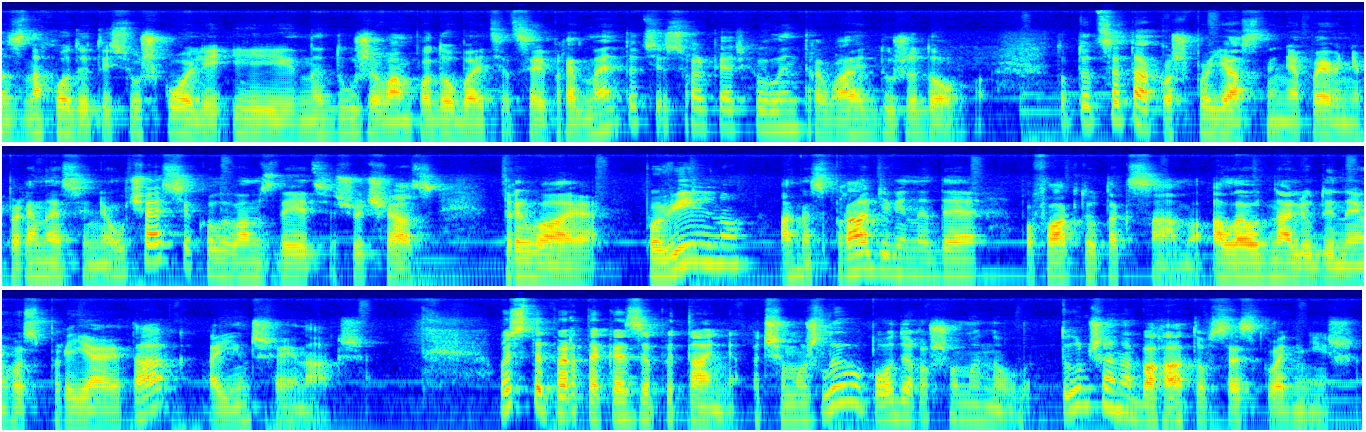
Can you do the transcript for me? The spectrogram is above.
знаходитесь у школі і не дуже вам подобається цей предмет, то ці 45 хвилин тривають дуже довго. Тобто це також пояснення певні перенесення у часі, коли вам здається, що час триває повільно, а насправді він іде по факту так само. Але одна людина його сприяє так, а інша інакше. Ось тепер таке запитання: а чи можливо подорож у минуле? Тут же набагато все складніше.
